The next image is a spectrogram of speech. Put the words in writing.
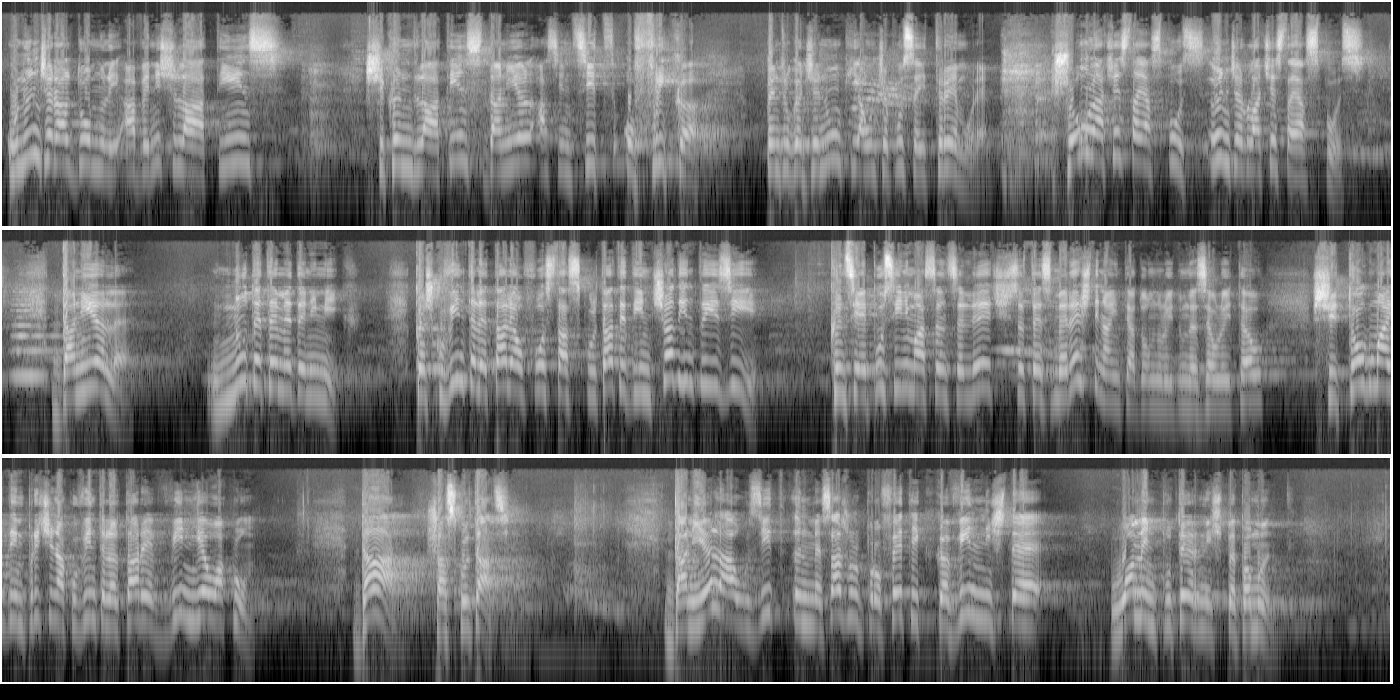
un înger al Domnului a venit și l-a atins și când l-a atins, Daniel a simțit o frică pentru că genunchii au început să-i tremure. Și omul acesta i-a spus, îngerul acesta i-a spus, Daniele, nu te teme de nimic, căci cuvintele tale au fost ascultate din cea din tâi zi, când ți-ai pus inima să înțelegi și să te smerești înaintea Domnului Dumnezeului tău și tocmai din pricina cuvintelor tale vin eu acum. Dar, și ascultați, Daniel a auzit în mesajul profetic că vin niște oameni puternici pe pământ,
